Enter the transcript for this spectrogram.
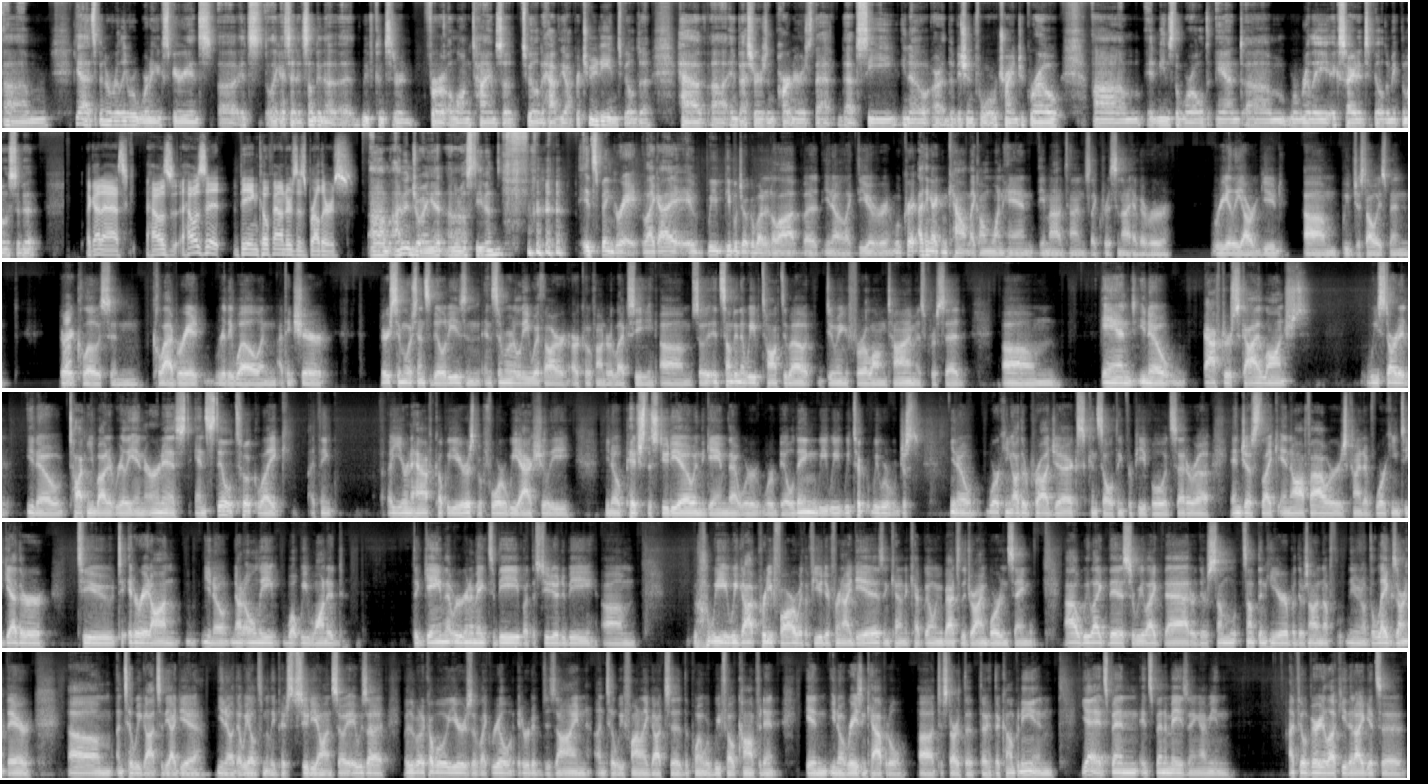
um, yeah, it's been a really rewarding experience. Uh, it's like I said, it's something that uh, we've considered for a long time. So to be able to have the opportunity and to be able to have uh, investors and partners that that see, you know, our, the vision for what we're trying to grow, um, it means the world, and um, we're really excited to be able to make the most of it. I got to ask, how's how is it being co-founders as brothers? Um, I'm enjoying it. I don't know, Stephen. it's been great. Like I, we people joke about it a lot, but you know, like, do you ever? Well, Chris, I think I can count like on one hand the amount of times like Chris and I have ever really argued. Um, we've just always been very close and collaborate really well, and I think share very similar sensibilities. And, and similarly with our our co-founder Lexi. Um, so it's something that we've talked about doing for a long time, as Chris said. Um, and you know after Sky launched, we started, you know, talking about it really in earnest and still took like, I think a year and a half, couple years before we actually, you know, pitched the studio and the game that we're we're building. We we we took we were just you know working other projects consulting for people et cetera and just like in off hours kind of working together to to iterate on you know not only what we wanted the game that we were going to make to be, but the studio to be. Um, we we got pretty far with a few different ideas and kind of kept going back to the drawing board and saying, uh, we like this or we like that or there's some something here, but there's not enough. You know, the legs aren't there. Um, until we got to the idea, you know, that we ultimately pitched the studio on. So it was a it was about a couple of years of like real iterative design until we finally got to the point where we felt confident in you know raising capital uh, to start the, the the company. And yeah, it's been it's been amazing. I mean, I feel very lucky that I get to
